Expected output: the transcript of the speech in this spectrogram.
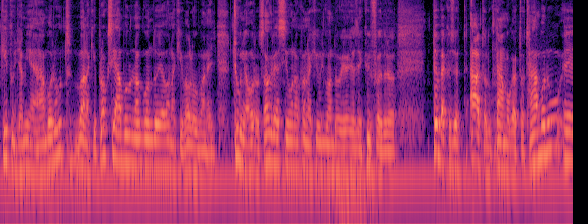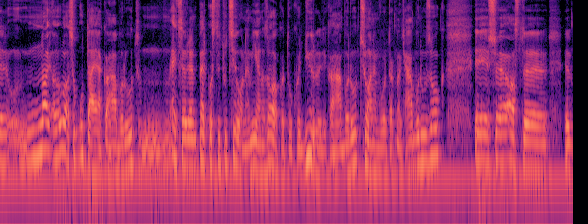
ki tudja milyen háborút, van, aki proxy háborúnak gondolja, van, aki valóban egy csúnya orosz agressziónak, van, aki úgy gondolja, hogy ez egy külföldről többek között általuk támogatott háború. Nagy, az olaszok utálják a háborút, egyszerűen per nem ilyen az alkotuk, hogy gyűlölik a háborút, soha nem voltak nagy háborúzók, és azt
